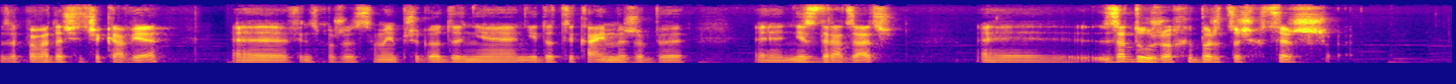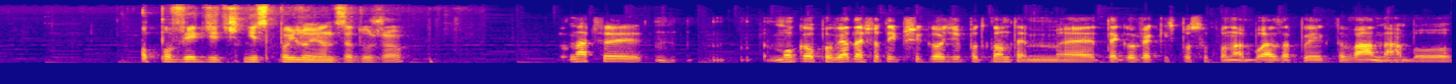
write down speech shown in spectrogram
zapowiada się ciekawie, e, więc może samej przygody nie, nie dotykajmy, żeby nie zdradzać za dużo, chyba że coś chcesz opowiedzieć, nie spoilując za dużo. To znaczy, mogę opowiadać o tej przygodzie pod kątem e, tego, w jaki sposób ona była zaprojektowana, bo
